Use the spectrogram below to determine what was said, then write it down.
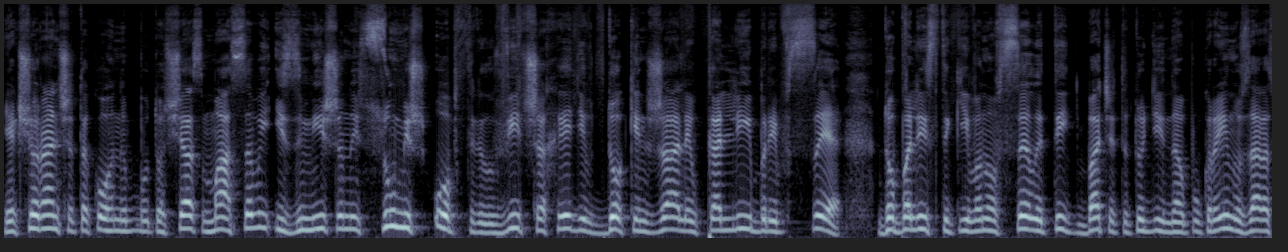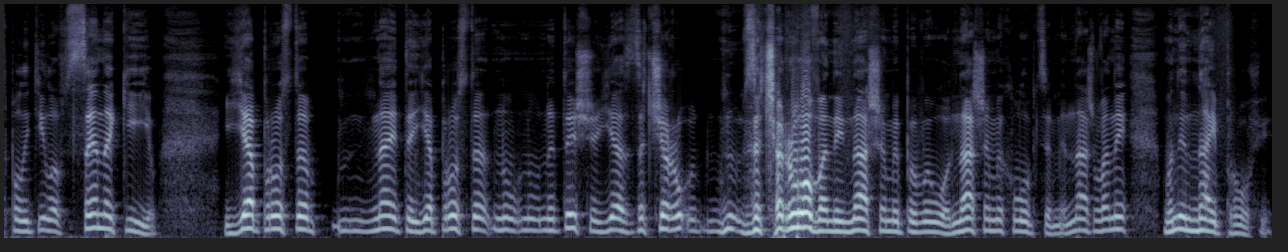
якщо раніше такого не було, то зараз масовий і змішаний суміш обстрілів від шахедів до кінжалів, калібрів, все до балістики. Воно все летить. Бачите, тоді на Україну зараз полетіло все на Київ. Я просто, знаєте, я просто, ну, ну не те, що я зачаро... ну, зачарований нашими ПВО, нашими хлопцями. Наш... Вони, вони найпрофі.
